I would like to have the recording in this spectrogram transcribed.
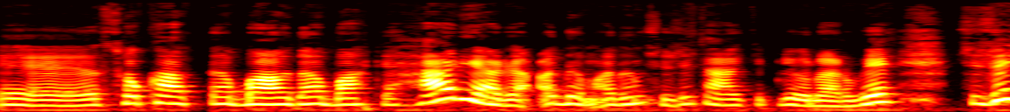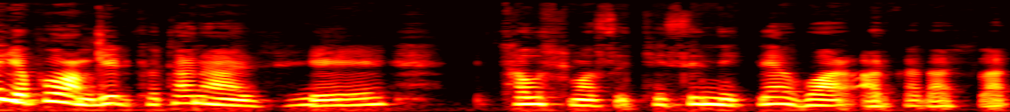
E, sokakta, bağda, bahçe her yerde adım adım sizi takipliyorlar ve size yapılan bir kötü enerji çalışması kesinlikle var arkadaşlar.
